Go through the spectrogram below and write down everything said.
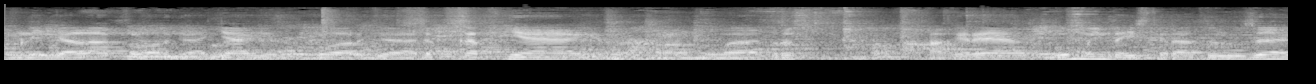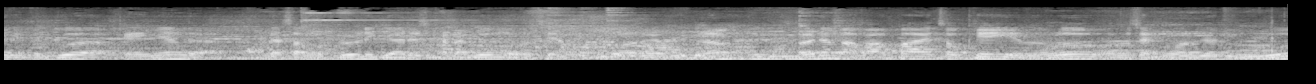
meninggal lah keluarganya gitu keluarga dekatnya gitu orang tua terus akhirnya gue minta istirahat dulu za gitu. Gue kayaknya nggak nggak sanggup dulu di garis karena gue ngurusin keluarga. Gue bilang "Ya udah nggak apa-apa it's okay gitu. Lo ngurusin keluarga dulu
